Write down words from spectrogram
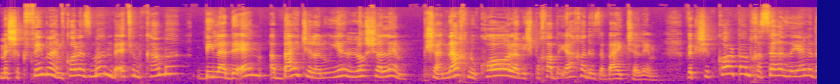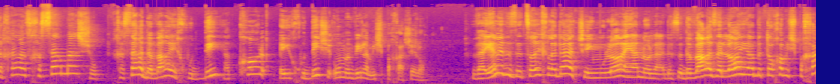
משקפים להם כל הזמן בעצם כמה בלעדיהם הבית שלנו יהיה לא שלם. כשאנחנו, כל המשפחה ביחד, אז הבית שלם. וכשכל פעם חסר איזה ילד אחר, אז חסר משהו. חסר הדבר הייחודי, הקול הייחודי שהוא מביא למשפחה שלו. והילד הזה צריך לדעת שאם הוא לא היה נולד, אז הדבר הזה לא היה בתוך המשפחה.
